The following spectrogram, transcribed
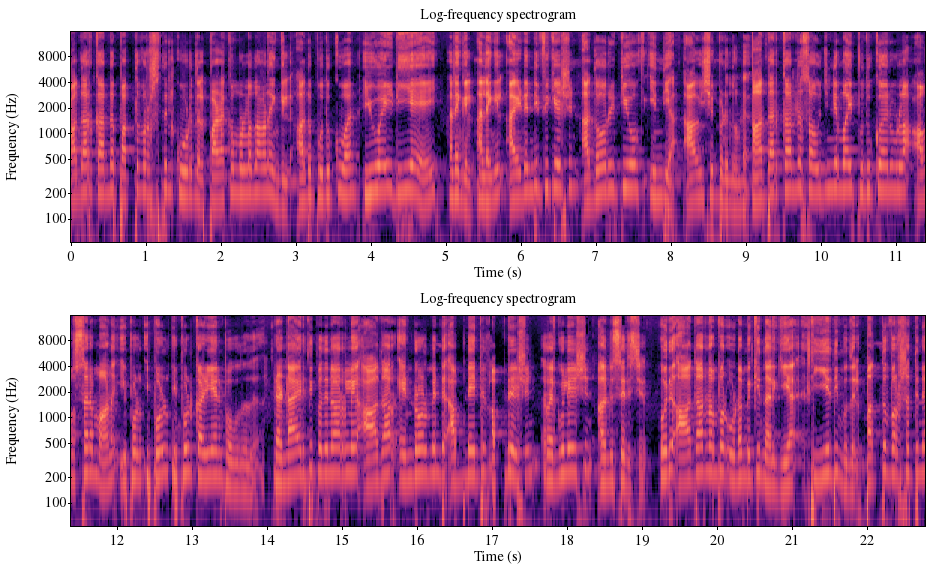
ആധാർ കാർഡ് പത്ത് വർഷത്തിൽ കൂടുതൽ പഴക്കമുള്ളതാണെങ്കിൽ അത് പുതുക്കുവാൻ യു ഐ ഡി എ അല്ലെങ്കിൽ അല്ലെങ്കിൽ ഐഡന്റിഫിക്കേഷൻ അതോറിറ്റി ഓഫ് ഇന്ത്യ ആവശ്യപ്പെടുന്നുണ്ട്. ആധാർ കാർഡ് സൗജന്യമായി പുതുക്കുവാനുള്ള അവസരമാണ് ഇപ്പോൾ ഇപ്പോൾ ഇപ്പോൾ കഴിയാൻ പോകുന്നത്. രണ്ടായിരത്തി പതിനാറിലെ Aadhaar enrolment update updation regulation അനുസരിച്ച് ഒരു ആധാർ നമ്പർ ഉടമയ്ക്ക് നൽകിയ തീയതി മുതൽ പത്ത് വർഷത്തിന്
